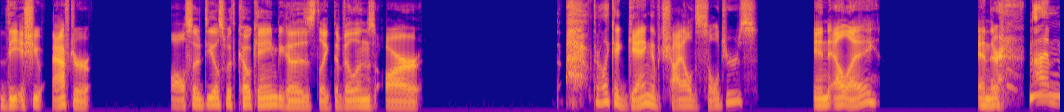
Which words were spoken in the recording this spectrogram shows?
the issue after also deals with cocaine because like the villains are they're like a gang of child soldiers in LA and they're I'm hmm.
